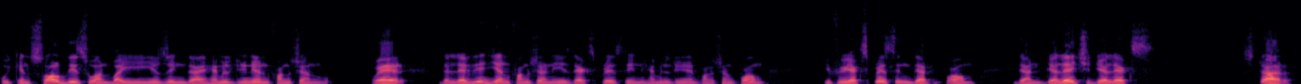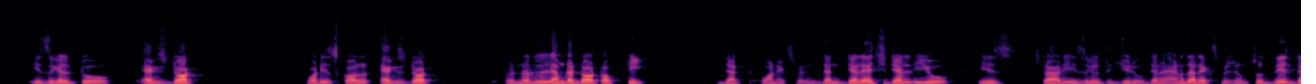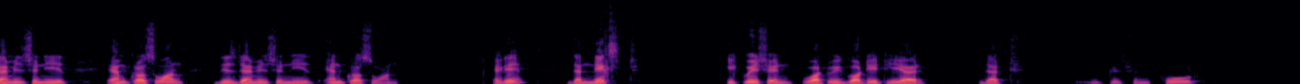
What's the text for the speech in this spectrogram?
we can solve this one by using the Hamiltonian function where the Lagrangian function is expressed in Hamiltonian function form. If we express in that form then del h del x star is equal to x dot what is called x dot lambda dot of t that one expression then del h del u is star is equal to 0 then another expression. So, this dimension is m cross 1 this dimension is n cross 1 agree. The next equation what we got it here that equation 4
